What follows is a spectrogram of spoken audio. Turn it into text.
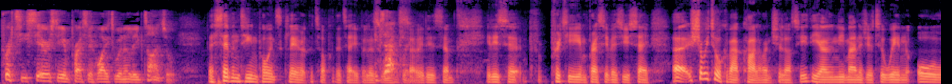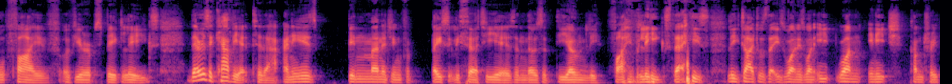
pretty seriously impressive way to win a league title. They're 17 points clear at the top of the table as exactly. well, so it is um, it is uh, p- pretty impressive, as you say. Uh, shall we talk about Carlo Ancelotti, the only manager to win all five of Europe's big leagues? There is a caveat to that, and he has been managing for basically 30 years, and those are the only five leagues that he's league titles that he's won. He's won each, one in each country,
